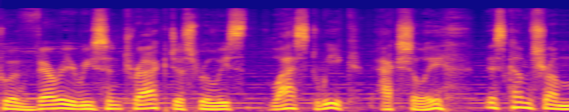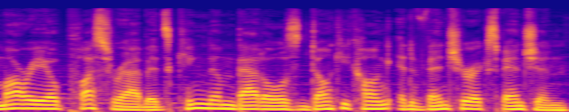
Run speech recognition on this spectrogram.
Into a very recent track just released last week, actually. This comes from Mario plus Rabbids Kingdom Battles Donkey Kong Adventure Expansion.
